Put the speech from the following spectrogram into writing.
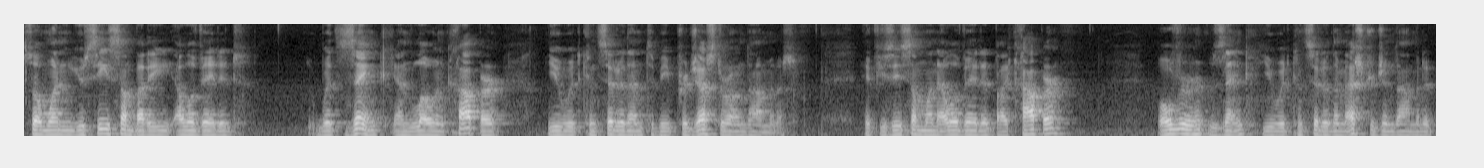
So when you see somebody elevated with zinc and low in copper, you would consider them to be progesterone dominant. If you see someone elevated by copper over zinc, you would consider them estrogen dominant.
